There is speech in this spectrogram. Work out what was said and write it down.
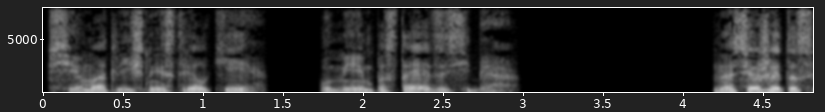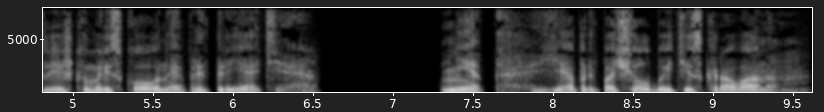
Все мы отличные стрелки, умеем постоять за себя. Но все же это слишком рискованное предприятие. Нет, я предпочел бы идти с караваном.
